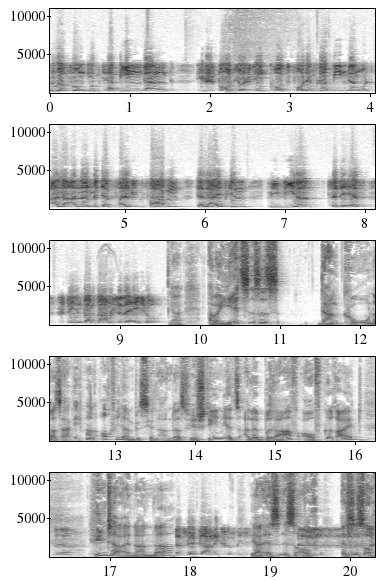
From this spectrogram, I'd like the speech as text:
Hörfunk im Kabinengang, die Sportschau steht kurz vor dem Kabinengang und alle anderen mit der falschen Farben der Leibchen, wie wir, ZDF, stehen beim Darmstädter Echo. Ja, aber jetzt ist es dank Corona, sage ich mal, auch wieder ein bisschen anders. Wir stehen jetzt alle brav aufgereiht, ja. hintereinander. Das wäre gar nichts für mich. Ja, es ist auch, es ist auch,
